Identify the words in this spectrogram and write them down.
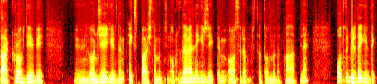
Dark Crow diye bir loncaya girdim. Exp başlamak için. 30 levelde girecektim. O sıra fırsat olmadı falan filan. 31'de girdik.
